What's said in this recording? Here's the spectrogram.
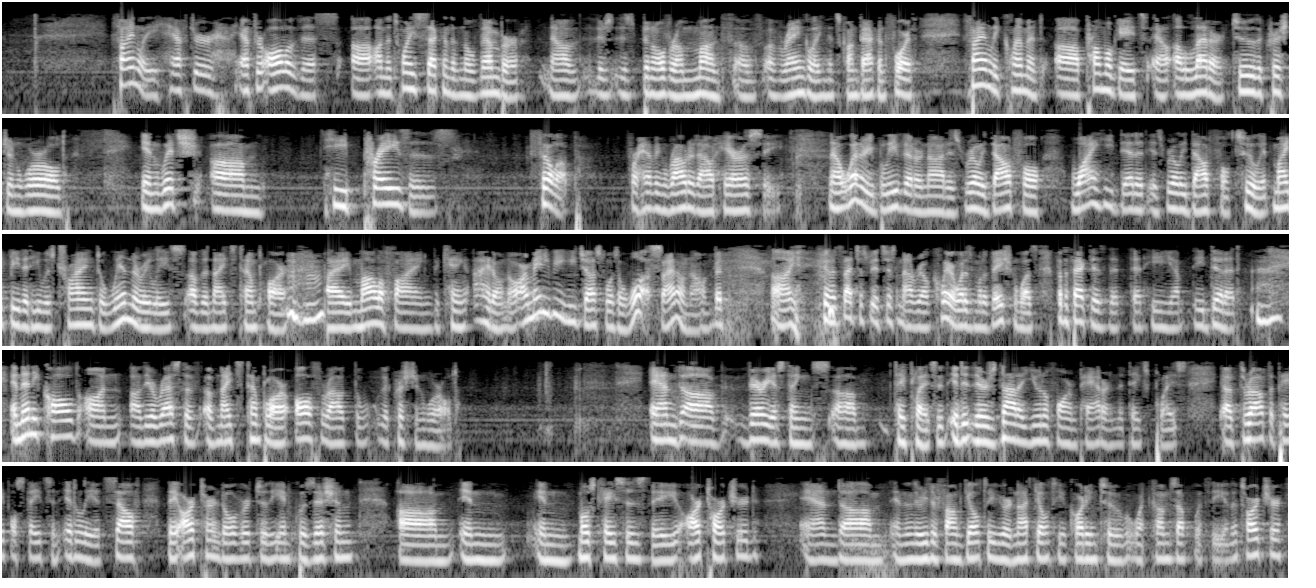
Finally, after after all of this, uh, on the 22nd of November, now there's, there's been over a month of, of wrangling that's gone back and forth. Finally, Clement uh, promulgates a, a letter to the Christian world in which um, he praises Philip for having routed out heresy. Now, whether he believed that or not is really doubtful. Why he did it is really doubtful too. It might be that he was trying to win the release of the Knights Templar Mm-hmm. by mollifying the king. I don't know, or maybe he just was a wuss. I don't know, but uh, you know, it's not just it's just not real clear what his motivation was. But the fact is that that he uh, he did it, Uh-huh. and then he called on uh, the arrest of, of Knights Templar all throughout the, the Christian world and uh, various things um, take place. It, it, there's not a uniform pattern that takes place. Uh, throughout the Papal States and Italy itself, they are turned over to the Inquisition. Um, in in most cases, they are tortured, and um, and then they're either found guilty or not guilty according to what comes up with the the torture.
